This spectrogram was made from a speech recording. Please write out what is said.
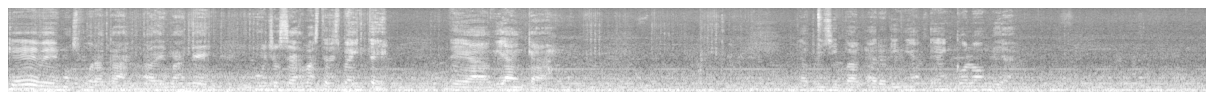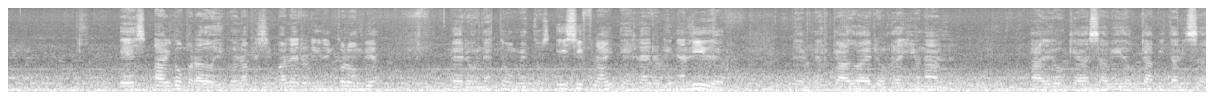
qué vemos por acá. Además de muchos Airbus 320 de Avianca, la principal aerolínea en Colombia. Es algo paradójico, es la principal aerolínea en Colombia, pero en estos momentos EasyFly es la aerolínea líder del mercado aéreo regional, algo que ha sabido capitalizar,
